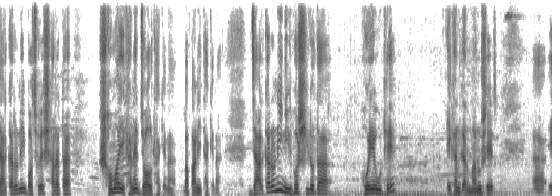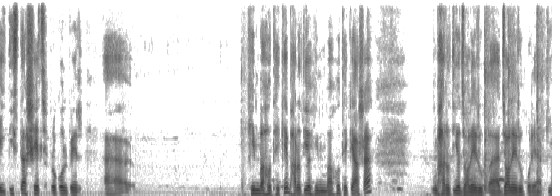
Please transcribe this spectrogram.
যার কারণেই বছরের সারাটা সময় এখানে জল থাকে না বা পানি থাকে না। যার কারণেই নির্ভরশীলতা হয়ে উঠে এখানকার মানুষের এই তিস্তা সেচ প্রকল্পের হিমবাহ থেকে, ভারতীয় হিমবাহ থেকে আসা ভারতীয় জলের জলের উপরে আর কি।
